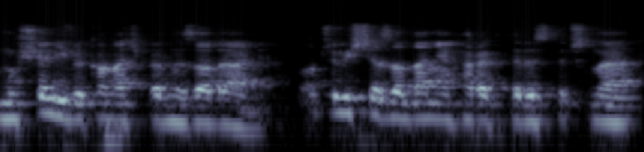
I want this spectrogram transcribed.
musieli wykonać pewne zadania. Oczywiście zadania charakterystyczne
